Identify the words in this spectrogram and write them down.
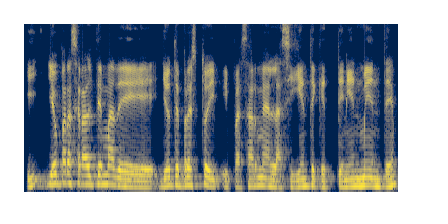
Y yo para cerrar el tema de yo te presto y, pasarme a la siguiente que tenía en mente,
